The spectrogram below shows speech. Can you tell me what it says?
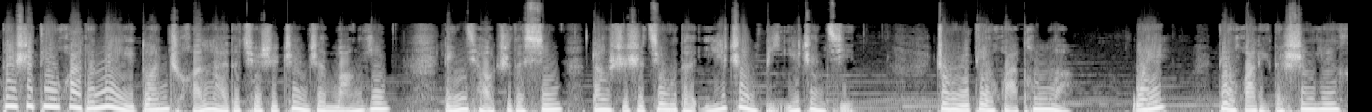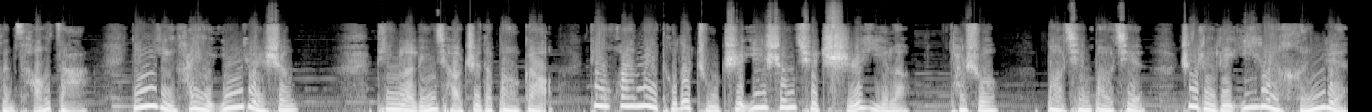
但是电话的那一端传来的却是阵阵忙音，林巧稚的心当时是揪得一阵比一阵紧。终于电话通了，喂，电话里的声音很嘈杂，隐隐还有音乐声。听了林巧稚的报告，电话那头的主治医生却迟疑了。他说：“抱歉，抱歉，这里离医院很远。”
